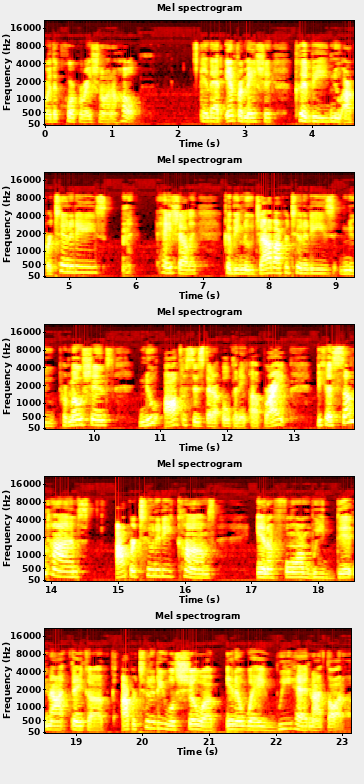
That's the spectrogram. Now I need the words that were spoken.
or the corporation on a whole. And that information could be new opportunities. hey, Shelly, could be new job opportunities, new promotions, new offices that are opening up, right? Because sometimes opportunity comes in a form we did not think of. Opportunity will show up in a way we had not thought of.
